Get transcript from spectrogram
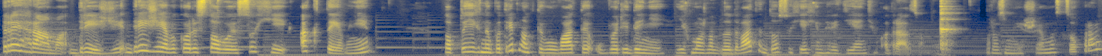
3 грама дріжджі. Дріжджі я використовую сухі активні, тобто їх не потрібно активувати у рідині, їх можна додавати до сухих інгредієнтів одразу. Розмішуємо з цукром.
